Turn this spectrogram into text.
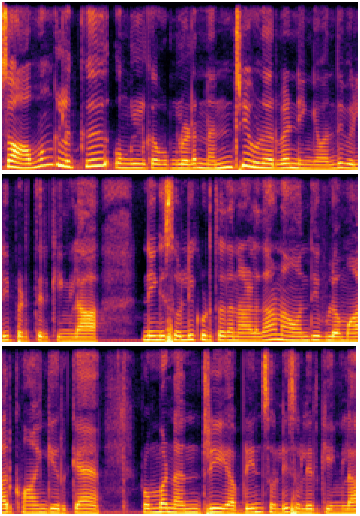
ஸோ அவங்களுக்கு உங்களுக்கு உங்களோட நன்றி உணர்வை நீங்கள் வந்து வெளிப்படுத்தியிருக்கீங்களா நீங்கள் சொல்லி கொடுத்ததுனால தான் நான் வந்து இவ்வளோ மார்க் வாங்கியிருக்கேன். ரொம்ப நன்றி அப்படின்னு சொல்லி சொல்லியிருக்கீங்களா?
